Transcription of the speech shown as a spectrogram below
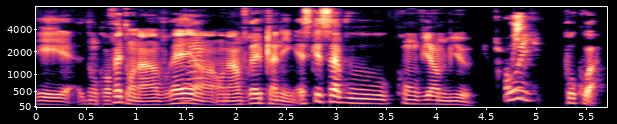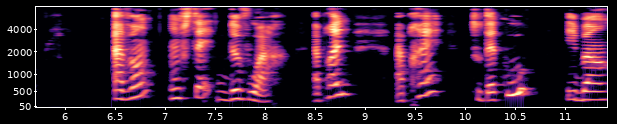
et donc en fait, on a un vrai, Ouais. on a un vrai planning. Est-ce que ça vous convient mieux? Oui. Pourquoi? Avant, on faisait devoir. Après, après, tout à coup, eh ben,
